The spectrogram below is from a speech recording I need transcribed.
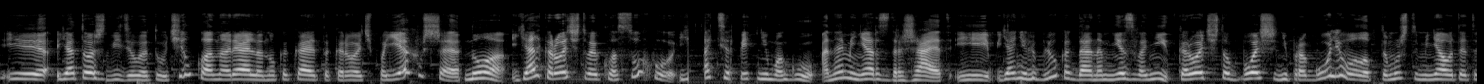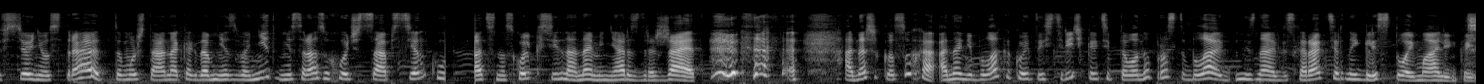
и я тоже видела эту училку, она реально, ну, какая-то, короче, поехавшая, но я, короче, твою классуху я терпеть не могу, она меня раздражает, и я не люблю, когда она мне звонит, короче, чтобы больше не прогуливала, потому что меня вот это все не устраивает, потому что она, когда мне звонит, мне сразу хочется об стенку насколько сильно она меня раздражает. А наша классуха, она не была какой-то истеричкой, типа того, она просто была, не знаю, бесхарактерной глистой маленькой.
